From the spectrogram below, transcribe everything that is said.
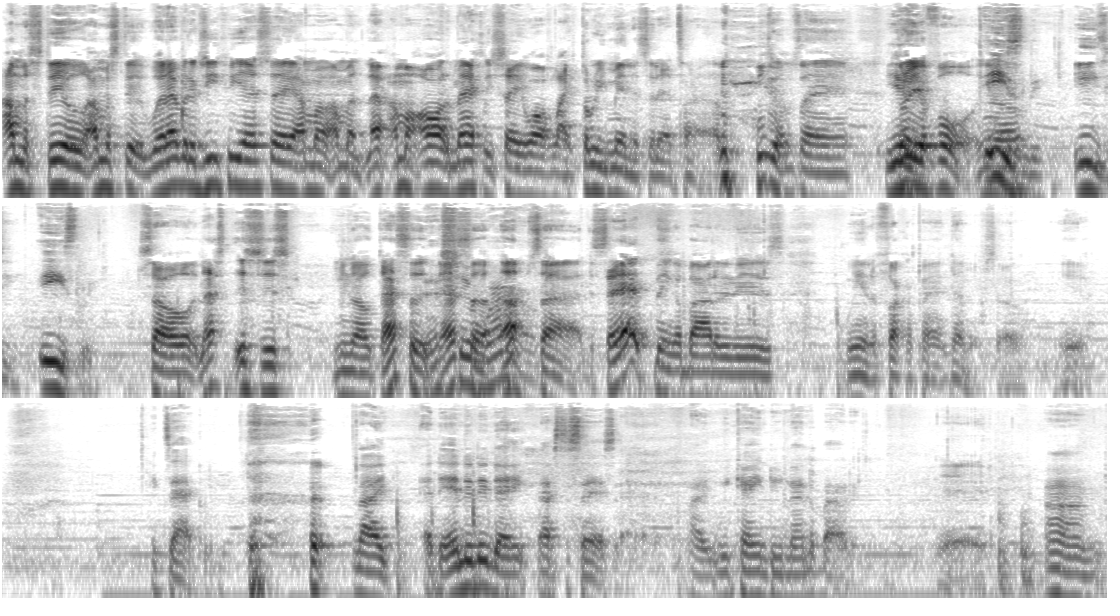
I'm a still, I'm a still, whatever the GPS say, I'm a, I'm a, I'm a automatically shave off like three minutes at that time. you know what I'm saying? Yeah. Three or four, you know? Easily. easy. Easily. So that's it's just You know, that's a That that's a wild. upside. The sad thing about it is we in a fucking pandemic. So yeah, Exactly. like at the end of the day, that's the sad side. Like we can't do nothing about it. Yeah. Um,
